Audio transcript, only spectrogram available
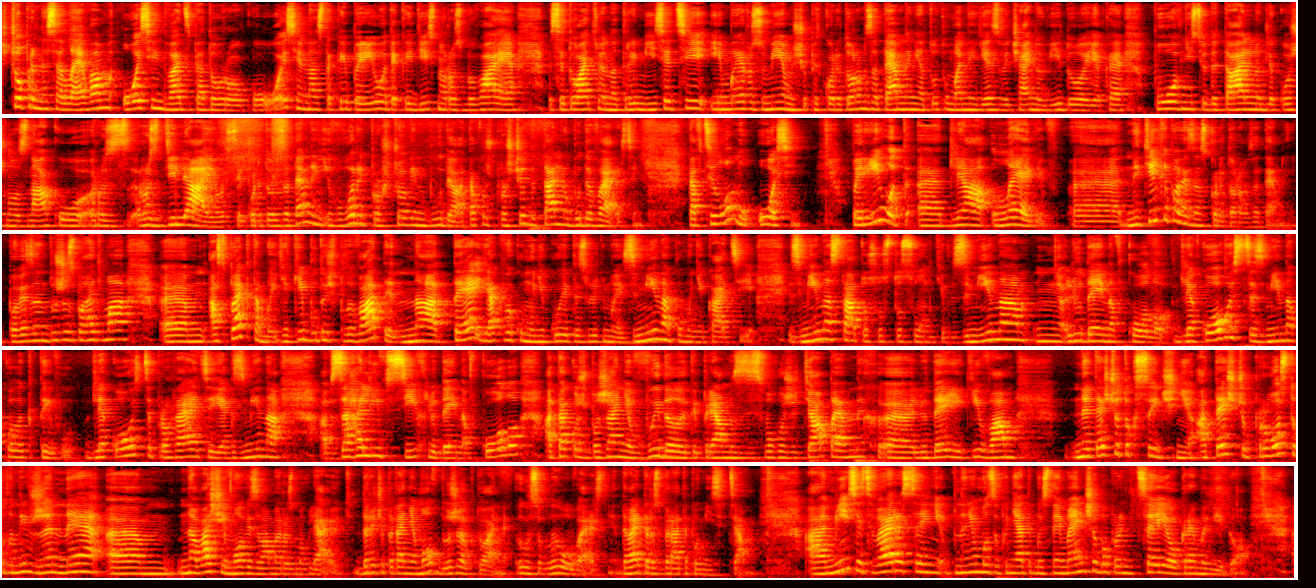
Що принесе левам осінь 25-го року? Осінь у нас такий період, який дійсно розбиває ситуацію на три місяці, і ми розуміємо, що під коридором затемнення тут у мене є звичайно відео, яке повністю детально для кожного знаку роз, розділяє ось цей коридор затемнень і говорить про що він буде, а також про що детально буде вересень. Та в цілому осінь. Період е, для левів е, не тільки пов'язаний з коридором затемнень, пов'язаний дуже з багатьма е, аспектами, які будуть впливати на те, як ви комунікуєте з людьми. Зміна комунікації, зміна статусу стосунків, зміна людей навколо. Для когось це зміна колективу, для когось це програється як зміна взагалі всіх людей навколо, а також бажання видалити прямо зі свого життя певних людей, які вам не те, що токсичні, а те, що просто вони вже не ем, на вашій мові з вами розмовляють. До речі, питання мов дуже актуальне, і особливо у вересні. Давайте розбирати по місяцям. А місяць вересень на ньому зупинятимусь найменше, бо про це є окреме відео.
